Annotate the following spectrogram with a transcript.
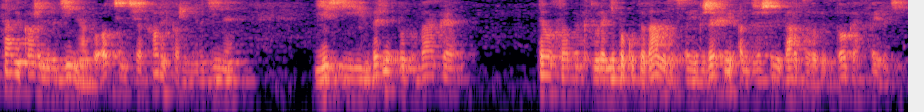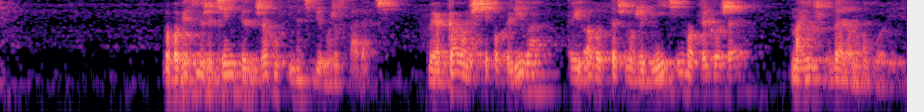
cały korzeń rodziny albo odciąć się od chorych korzeni rodziny, jeśli weźmiesz pod uwagę te osoby, które nie pokutowały za swoje grzechy, a zgrzeszyły bardzo wobec Boga w Twojej rodzinie. Bo powiedzmy, że cień tych grzechów i na Ciebie może spadać. Bo jak gałąź się pochyliła, to i owoc też może gnić, mimo tego, że ma już welon na głowie.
